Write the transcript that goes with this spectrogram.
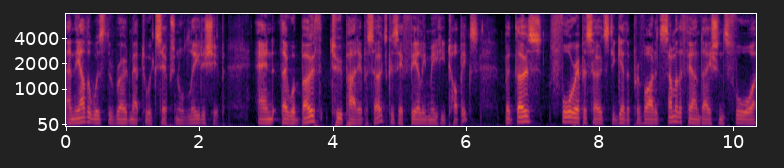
and the other was the roadmap to exceptional leadership. And they were both two part episodes because they're fairly meaty topics. But those four episodes together provided some of the foundations for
